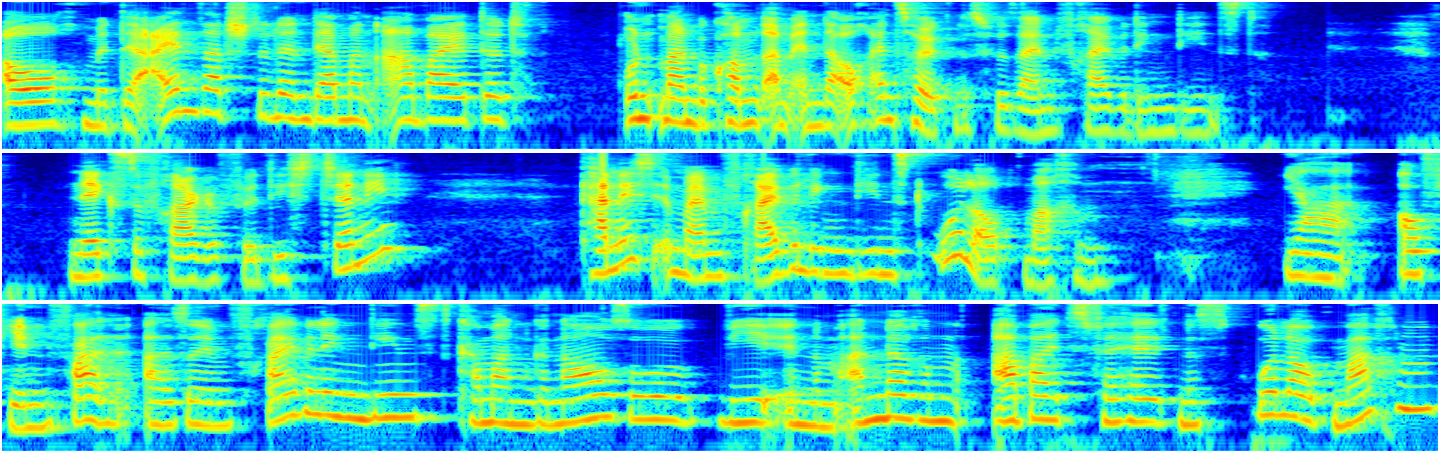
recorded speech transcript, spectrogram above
auch mit der Einsatzstelle, in der man arbeitet. Und man bekommt am Ende auch ein Zeugnis für seinen Freiwilligendienst. Nächste Frage für dich, Jenny. Kann ich in meinem Freiwilligendienst Urlaub machen? Ja, auf jeden Fall. Also im Freiwilligendienst kann man genauso wie in einem anderen Arbeitsverhältnis Urlaub machen.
